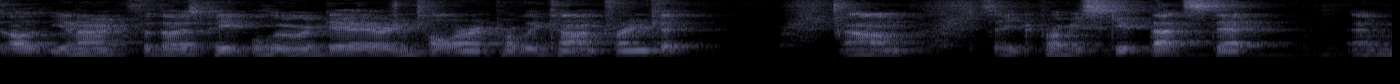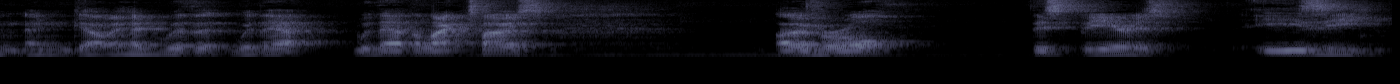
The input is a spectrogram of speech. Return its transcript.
you know, for those people who are dairy intolerant, probably can't drink it. Um, so you could probably skip that step and, and go ahead with it without without the lactose. Overall, this beer is easy,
